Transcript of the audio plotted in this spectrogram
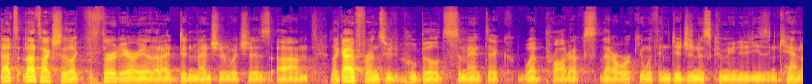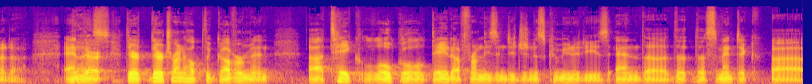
that's that's actually like the third area that I didn't mention, which is um, like I have friends who who build semantic web products that are working with indigenous communities in Canada, and Nice. they're they're they're trying to help the government uh, take local data from these indigenous communities, and the the, the semantic uh,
